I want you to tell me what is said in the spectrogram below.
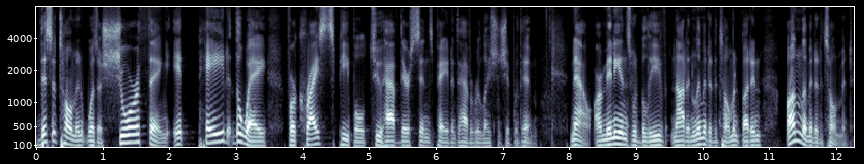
this atonement was a sure thing. It paid the way for Christ's people to have their sins paid and to have a relationship with Him. Now, Arminians would believe not in limited atonement, but in unlimited atonement,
